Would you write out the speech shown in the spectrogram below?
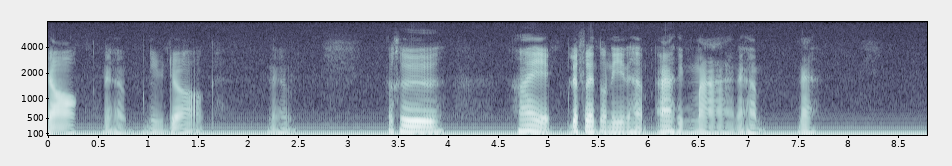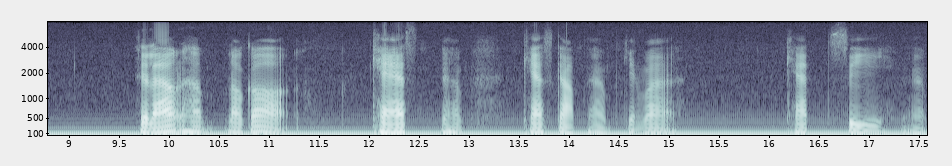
dog นะครับ new dog นะครับ ก็คือให้ reference ตัวนี้นะครับ อ้างถึงหมานะครับนะเสร็จแล้วนะครับ เราก็ cast นะครับ cast กับนะครับ เขียนว่า cat c นะครับ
